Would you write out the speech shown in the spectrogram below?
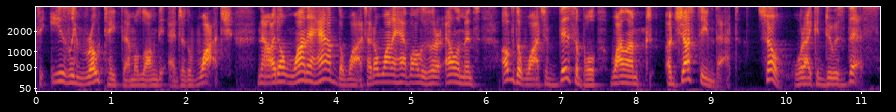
to easily rotate them along the edge of the watch. Now, I don't want to have the watch. I don't want to have all these other elements of the watch visible while I'm adjusting that. So what I can do is this.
